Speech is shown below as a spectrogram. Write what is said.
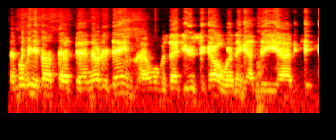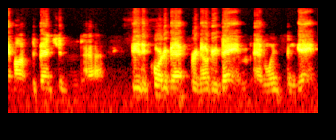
the movie about that uh, Notre Dame. Uh, what was that years ago, where they had the uh, the kid come off the bench and uh, be the quarterback for Notre Dame and win some games.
